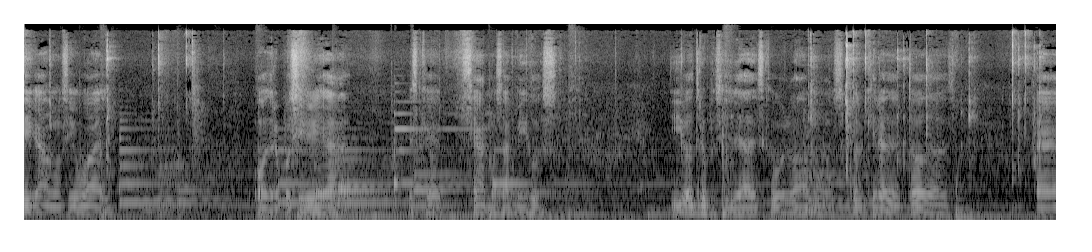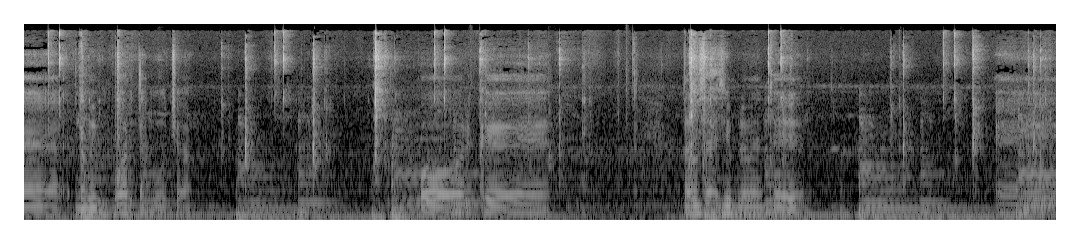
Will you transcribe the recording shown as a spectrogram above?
sigamos igual. Otra posibilidad es que seamos amigos. Y otra posibilidad es que volvamos. Cualquiera de todas. Eh, no me importa mucho. Porque... No lo sé, simplemente... Eh,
